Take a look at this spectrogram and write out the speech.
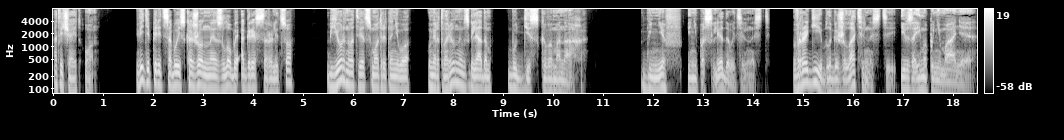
отвечает он. Видя перед собой искаженное злобой агрессора лицо, Бьорн в ответ смотрит на него умиротворенным взглядом буддистского монаха. Гнев и непоследовательность — враги благожелательности и взаимопонимания.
